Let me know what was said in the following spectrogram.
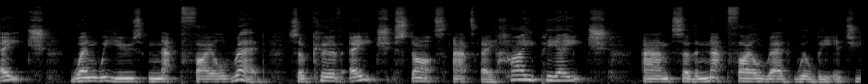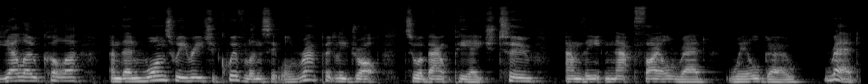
H when we use naphthyl red. So curve H starts at a high pH, and so the naphthyl red will be its yellow colour, and then once we reach equivalence, it will rapidly drop to about pH 2, and the naphthyl red will go red.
